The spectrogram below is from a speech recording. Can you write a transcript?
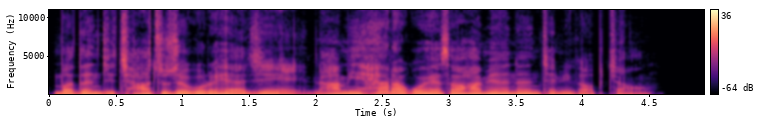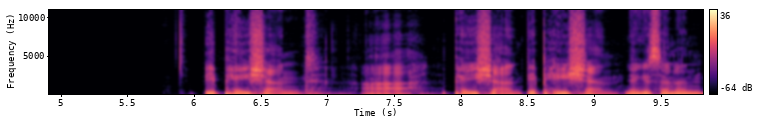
뭐든지 자주적으로 해야지 남이 하라고 해서 하면은 재미가 없죠. Be patient. 아, patient. Be patient. 여기서는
